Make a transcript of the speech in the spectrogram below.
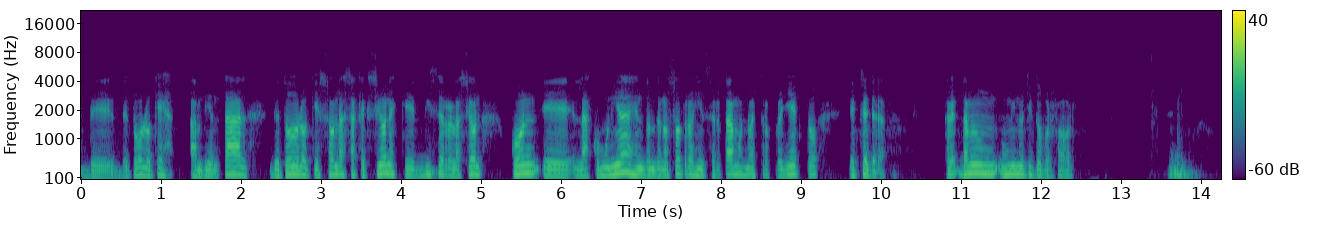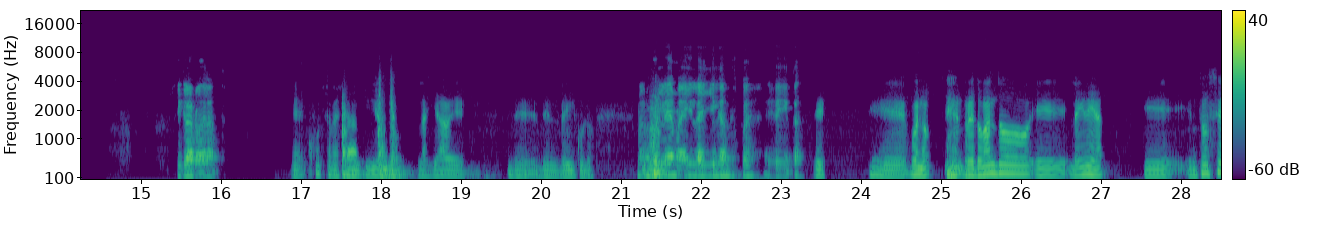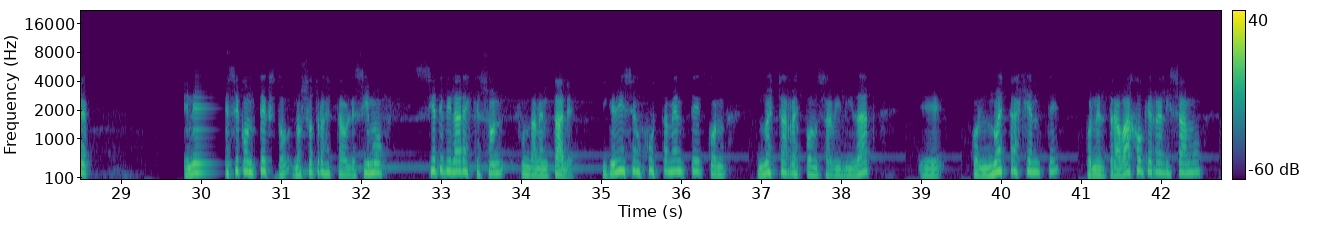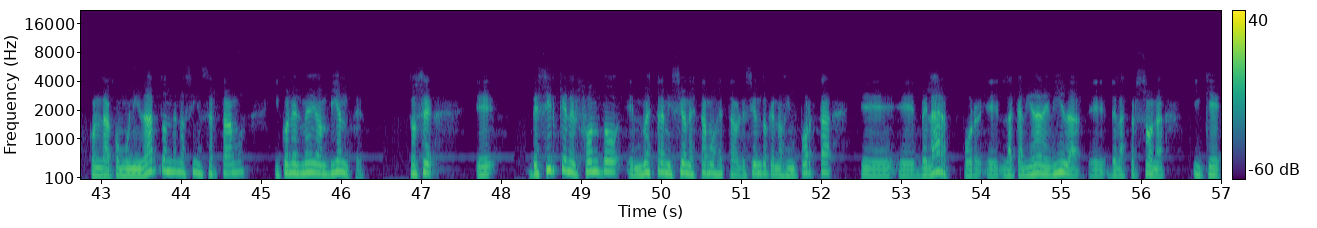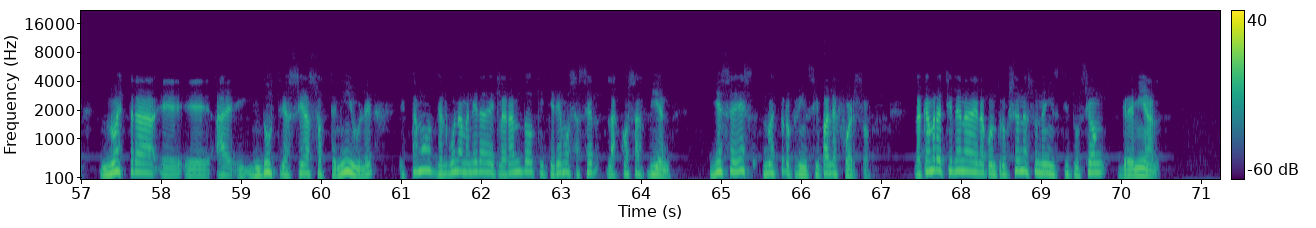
todo lo que es ambiental, de todo lo que son las afecciones que dice relación con eh, las comunidades en donde nosotros insertamos nuestros proyectos, etc. dame un, minutito, por favor. Sí, claro, adelante. Eh, justo me estaban pidiendo las llaves del vehículo. No hay problema, ahí la Gillian después edita. Eh, bueno, retomando eh, la idea, eh, entonces, en ese contexto, nosotros establecimos siete pilares que son fundamentales y que dicen justamente con nuestra responsabilidad, con nuestra gente, con el trabajo que realizamos, con la comunidad donde nos insertamos y con el medio ambiente. Entonces, decir que en el fondo en nuestra misión estamos estableciendo que nos importa eh, eh, velar por eh, la calidad de vida de las personas y que nuestra industria sea sostenible, estamos de alguna manera declarando que queremos hacer las cosas bien. Y ese es nuestro principal esfuerzo. La Cámara Chilena de la Construcción es una institución gremial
